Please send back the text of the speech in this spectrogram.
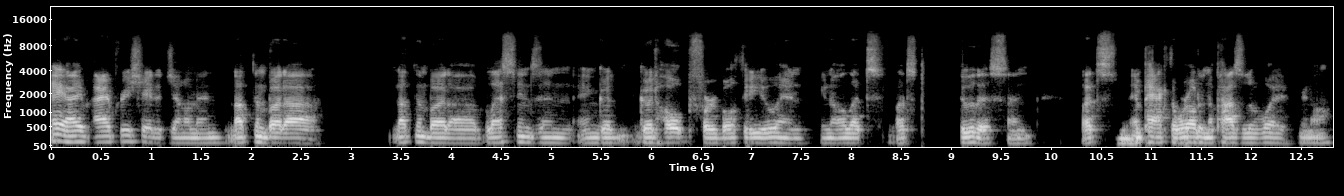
Hey, I, I appreciate it, gentlemen. Nothing but uh nothing but uh, blessings and and good good hope for both of you. And you know, let's let's do this and let's impact the world in a positive way. You know.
